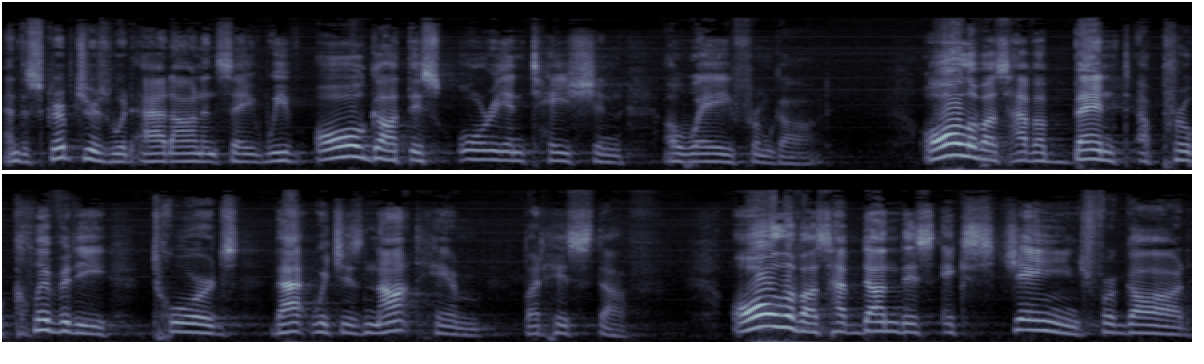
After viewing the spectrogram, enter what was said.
and the scriptures would add on and say, we've all got this orientation away from God. All of us have a bent, a proclivity towards that which is not Him, but His stuff. All of us have done this exchange for God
